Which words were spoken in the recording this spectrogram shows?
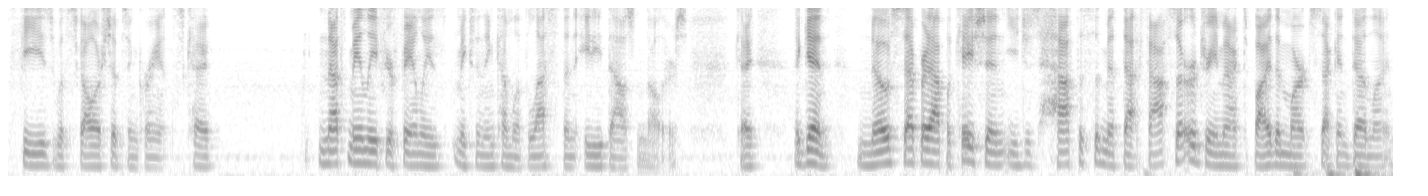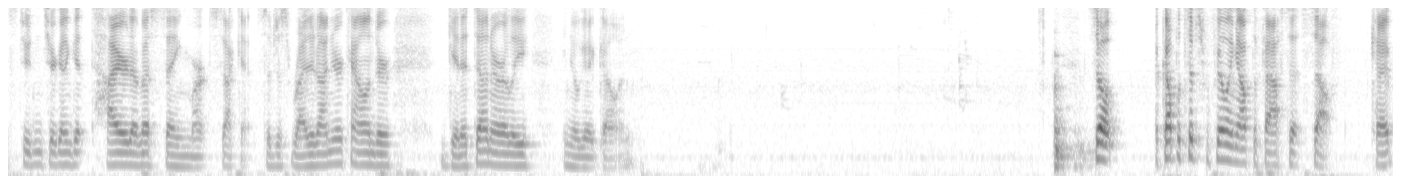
fees with scholarships and grants. Okay, and that's mainly if your family makes an income of less than eighty thousand dollars. Okay, again, no separate application. You just have to submit that FAFSA or DREAM Act by the March second deadline. Students, you're going to get tired of us saying March second, so just write it on your calendar, get it done early, and you'll get going. So, a couple tips for filling out the FAFSA itself. Okay.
